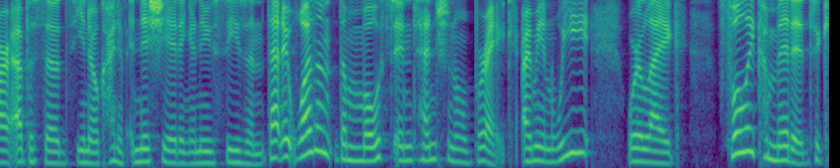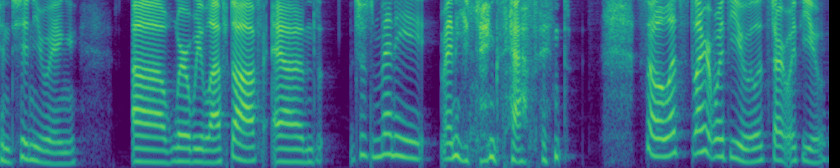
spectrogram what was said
our episodes, you know, kind of initiating a new season, that it wasn't the most intentional break. I mean, we were like fully committed to continuing uh, where we left off, and just many, many things happened. So let's start with you. Let's start with you.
